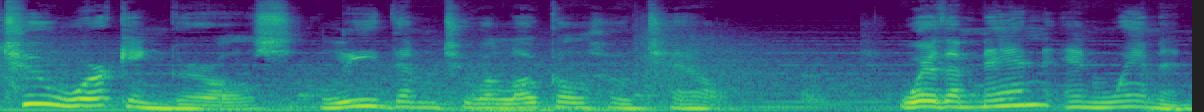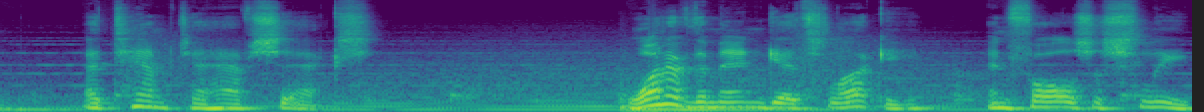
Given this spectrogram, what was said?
Two working girls lead them to a local hotel where the men and women attempt to have sex. One of the men gets lucky and falls asleep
